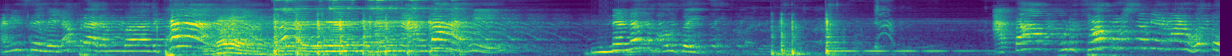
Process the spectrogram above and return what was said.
आणि सेवेला प्रारंभ. आहे. ननद भाऊजाईच. पुढचा प्रश्न निर्माण होतो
